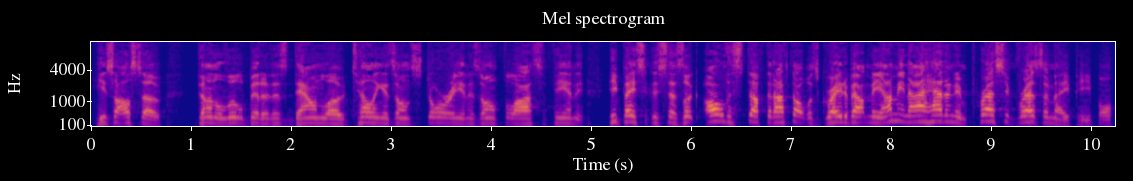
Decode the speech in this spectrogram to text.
He's also done a little bit of this download, telling his own story and his own philosophy. And he basically says, Look, all this stuff that I thought was great about me, I mean, I had an impressive resume, people.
